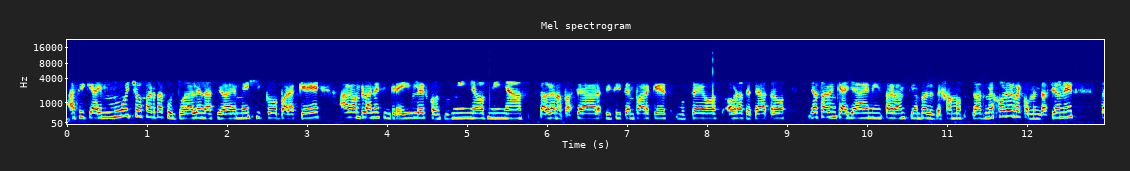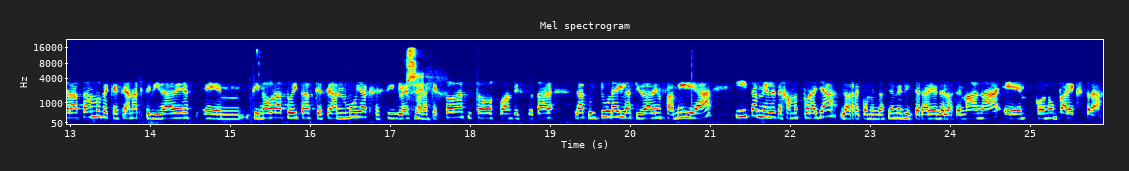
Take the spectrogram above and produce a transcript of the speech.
así que hay mucha oferta cultural en la Ciudad de México para que hagan planes increíbles con sus niños, niñas, salgan a pasear, visiten parques, museos, obras de teatro. Ya saben que allá en Instagram siempre les dejamos las mejores recomendaciones. Tratamos de que sean actividades, eh, si no gratuitas, que sean muy accesibles Sí. para que todas y todos puedan disfrutar la cultura y la ciudad en familia. Y también les dejamos por allá las recomendaciones literarias de la semana eh, con un par extra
